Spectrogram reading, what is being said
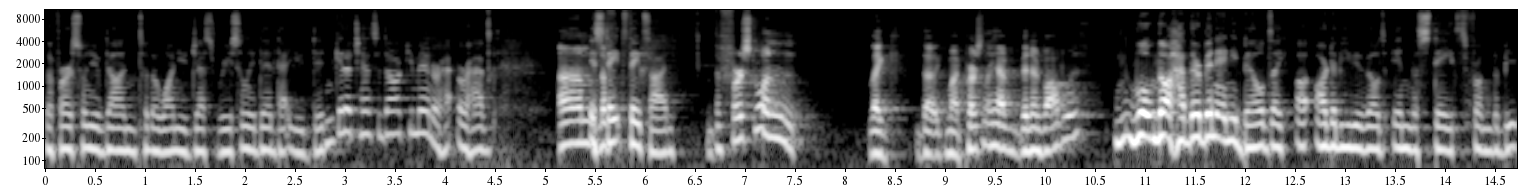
the first one you've done to the one you just recently did that you didn't get a chance to document, or or have Um, the, state stateside? the first one, like the my personally have been involved with. Well, no. Have there been any builds like uh, RWB builds in the states from the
